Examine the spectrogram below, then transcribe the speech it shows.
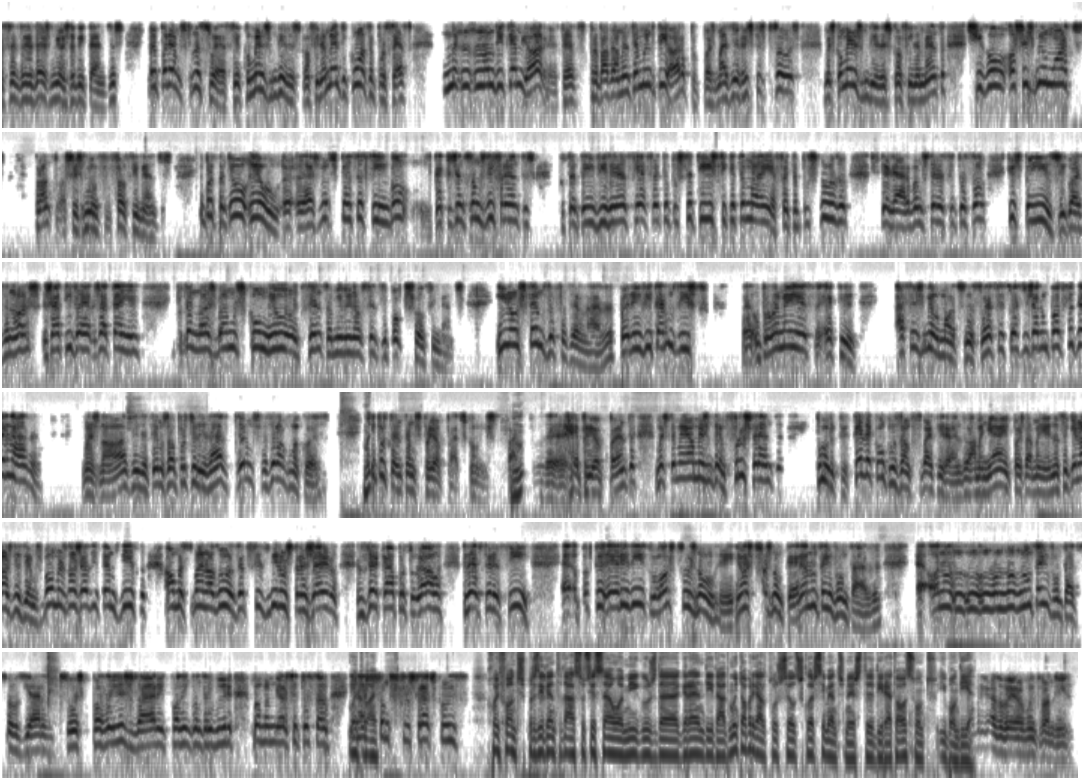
cerca de 10 milhões de habitantes, reparamos que na Suécia, com menos medidas de confinamento e com outro processo, não digo que é melhor, até provavelmente é muito pior, porque pôs mais em risco as pessoas, mas com menos medidas de confinamento, chegou aos 6 mil mortos pronto, aos 6 mil falecimentos. E, portanto, eu, eu, eh, às vezes penso assim, bom, que é que a gente somos diferentes? Portanto, a evidência é feita por estatística também, é feita por estudo. Se calhar vamos ter a situação que os países iguais a nós já, tiver, já têm. Portanto, nós vamos com 1.800 ou 1.900 e poucos falecimentos. E não estamos a fazer nada para evitarmos isto. Eh, o problema é esse, é que há 6 mil mortes na Suécia e a Suécia já não pode fazer nada mas nós ainda temos a oportunidade de podermos fazer alguma coisa. Muito... E, portanto, estamos preocupados com isto. De facto, hum. é preocupante, mas também é ao mesmo tempo frustrante, porque cada conclusão que se vai tirando, amanhã e depois da manhã, não sei o que, nós dizemos, bom, mas nós já dissemos disso há uma semana ou duas, é preciso vir um estrangeiro dizer cá a Portugal que deve ser assim, é, porque é ridículo, ou as pessoas não leem, ou as pessoas não querem, ou não têm vontade, ou não, não, não, não têm vontade de sabosear pessoas que podem ajudar e que podem contribuir para uma melhor situação. Muito e nós bem. somos frustrados com isso. Rui Fontes, Presidente da Associação Amigos da Grande Idade, muito obrigado pelos seus esclarecimentos neste direto ao assunto e bom dia. Obrigado, bem, muito bom dia.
